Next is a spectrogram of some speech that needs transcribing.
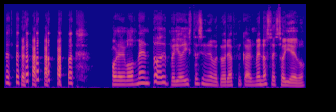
Por el momento, de periodista cinematográfica, al menos eso llego.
